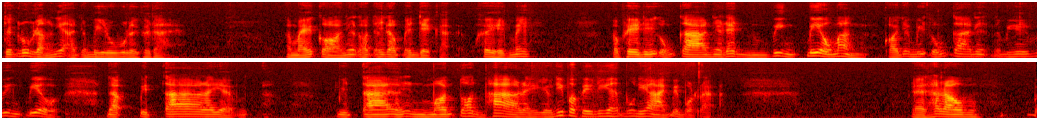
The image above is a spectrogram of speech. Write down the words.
เด็กรุ่นหลังนี่อาจจะไม่รู้เลยก็ได้สมัยก่อนเนี่ยตอนที่เราเป็นเด็กอะ่ะ เคยเห็นไหมประเพณีสงการเนี่ยเล่นวิ่งเปี้ยวมั่ง ก่อนจะมีสงการเนี่ยจะมีวิ่งเปี้ยวดับปิดตาอะไรอะ ปิดตามอนต้อนผ้าอะไรอย่างนี้ประเพณีพวกนี้หายไปหมดละแต่ถ้าเราไป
